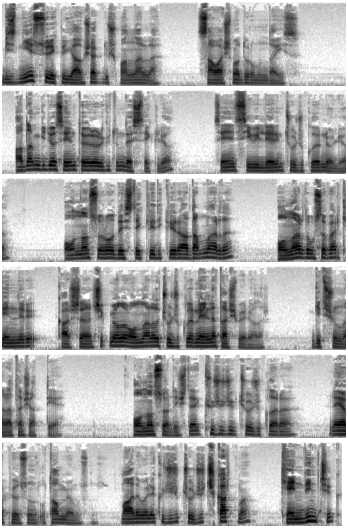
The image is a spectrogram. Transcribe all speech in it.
Biz niye sürekli yavşak düşmanlarla savaşma durumundayız? Adam gidiyor senin terör örgütünü destekliyor. Senin sivillerin, çocukların ölüyor. Ondan sonra o destekledikleri adamlar da onlar da bu sefer kendileri karşılarına çıkmıyorlar. Onlar da çocukların eline taş veriyorlar. Git şunlara taş at diye. Ondan sonra da işte küçücük çocuklara ne yapıyorsunuz utanmıyor musunuz? Madem öyle küçücük çocuğu çıkartma. Kendin çık.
